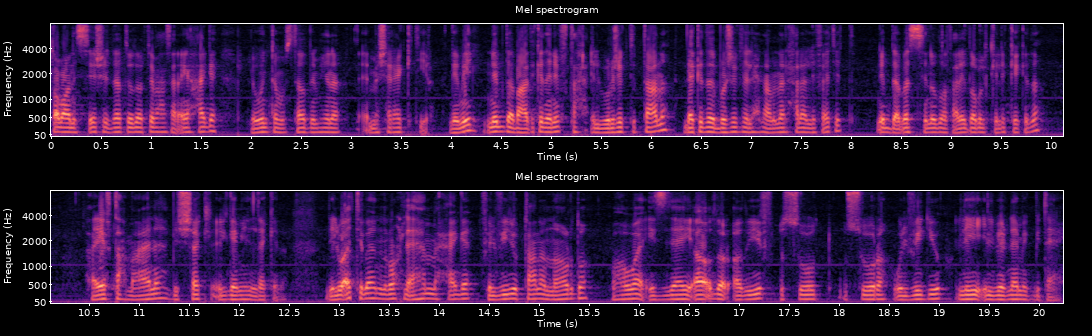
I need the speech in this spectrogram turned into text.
طبعا ال search ده تقدر تبحث عن أي حاجة لو أنت مستخدم هنا مشاريع كتير جميل. نبدأ بعد كده نفتح ال project بتاعنا. ده كده ال project اللي إحنا عملناه الحلقة اللي فاتت. نبدأ بس نضغط عليه double click كده. هيفتح معانا بالشكل الجميل ده كده. دلوقتي بقى نروح لأهم حاجة في الفيديو بتاعنا النهارده وهو إزاي أقدر أضيف الصوت والصورة والفيديو للبرنامج بتاعي.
